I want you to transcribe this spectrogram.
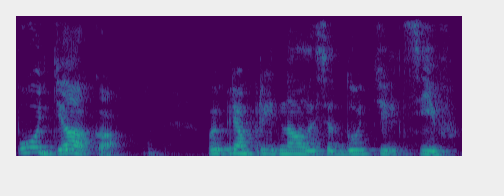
подяка. Ви прям приєдналися до тільців.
